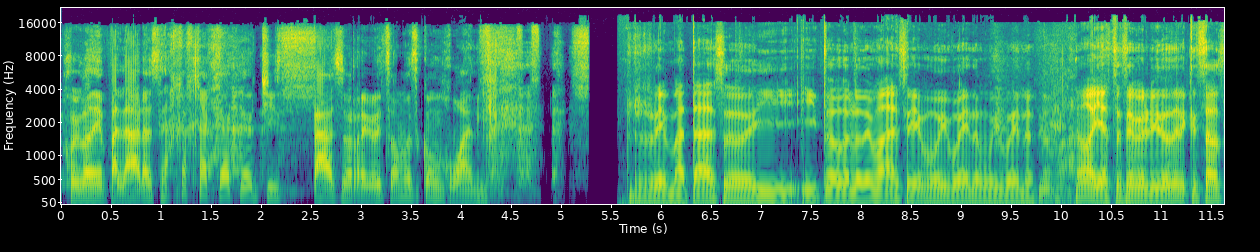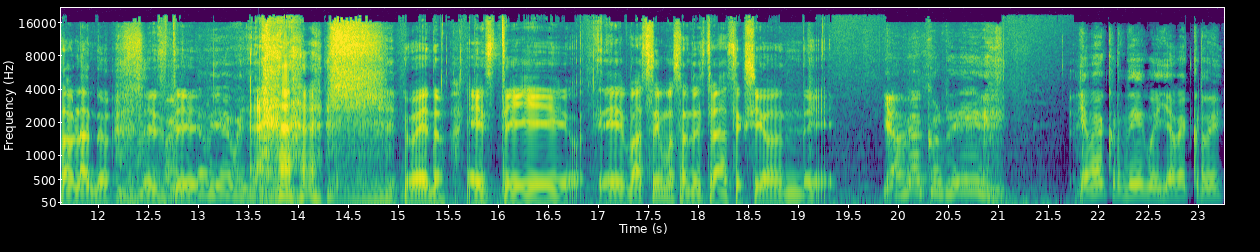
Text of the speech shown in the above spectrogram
juego de palabras, jajaja, chistazo, regresamos con Juan. rematazo y, y, todo lo demás, ¿eh? Muy bueno, muy bueno. No, ya hasta se me olvidó de lo que estabas hablando. Este... bueno, este... Eh, pasemos a nuestra sección de... Ya me acordé. Ya me acordé, güey, ya me acordé.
